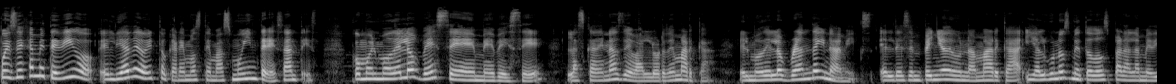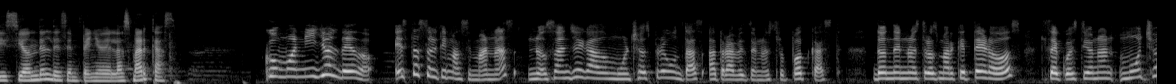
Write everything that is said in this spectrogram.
Pues déjame te digo, el día de hoy tocaremos temas muy interesantes, como el modelo BCMBC, las cadenas de valor de marca, el modelo Brand Dynamics, el desempeño de una marca y algunos métodos para la medición del desempeño de las marcas. Como anillo al dedo, estas últimas semanas nos han llegado muchas preguntas a través de nuestro podcast, donde nuestros marqueteros se cuestionan mucho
